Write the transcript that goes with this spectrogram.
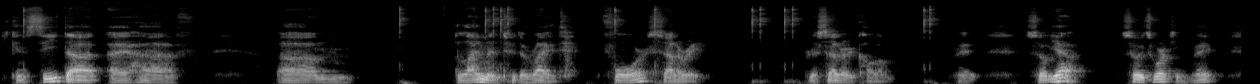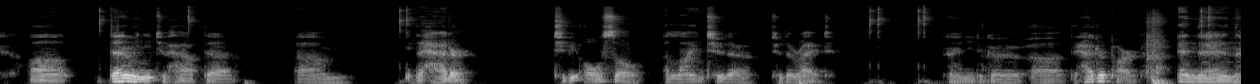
you can see that I have um, alignment to the right for salary, for the salary column, right? So yeah, so it's working, right? Uh, then we need to have the um, the header to be also aligned to the to the right. I need to go to uh, the header part and then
